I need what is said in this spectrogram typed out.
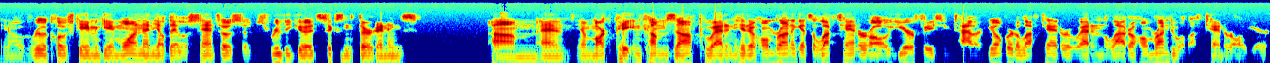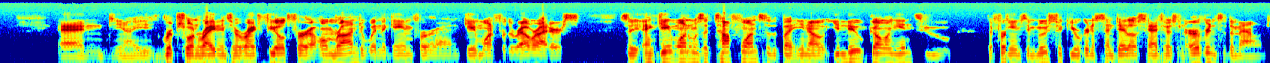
you know really close game in game one. Daniel De Los Santos it was really good, six and third innings. Um, and you know Mark Payton comes up, who hadn't hit a home run against a left-hander all year, facing Tyler Gilbert, a left-hander who hadn't allowed a home run to a left-hander all year. And you know he rips one right into right field for a home run to win the game for uh, game one for the Rail Riders. So and game one was a tough one. So but you know you knew going into the first games in Moosic you were going to send De Los Santos and Irvin to the mound.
